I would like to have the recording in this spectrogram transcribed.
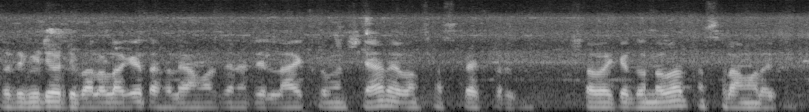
যদি ভিডিওটি ভালো লাগে তাহলে আমার চ্যানেলটি লাইক কমেন্ট শেয়ার এবং সাবস্ক্রাইব করবেন। সবাইকে ধন্যবাদ। আসসালামু আলাইকুম।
